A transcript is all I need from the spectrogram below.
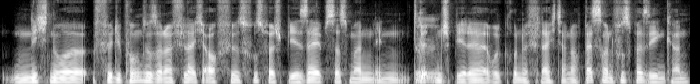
nicht nur für die Punkte, sondern vielleicht auch fürs Fußballspiel selbst, dass man im dritten mhm. Spiel der Rückrunde vielleicht dann noch besseren Fußball sehen kann.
